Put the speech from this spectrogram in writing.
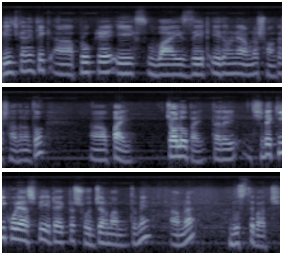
বীজগণিতিক প্রক্রিয়া এক্স ওয়াই জেড এই ধরনের আমরা সংখ্যা সাধারণত পাই চলো পাই। তাহলে সেটা কি করে আসবে? এটা একটা সজ্জার মাধ্যমে আমরা বুঝতে পারছি।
